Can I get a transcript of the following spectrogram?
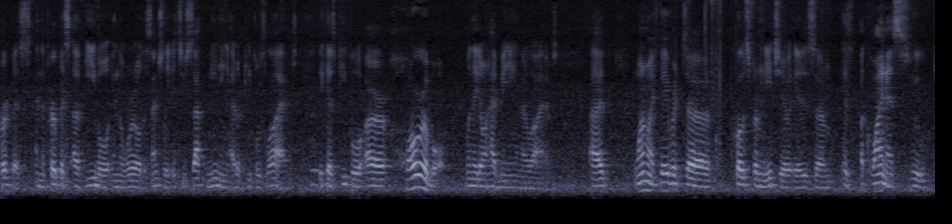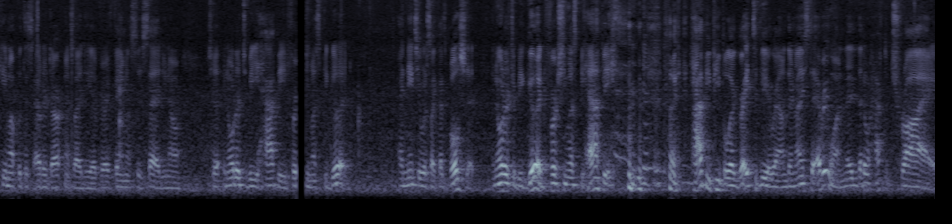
purpose and the purpose of evil in the world essentially is to suck meaning out of people's lives Mhm. because people are horrible when they don't have meaning in their lives. Uh, one of my favorite uh, quotes from Nietzsche is um, his Aquinas, who came up with this outer darkness idea, very famously said, you know, to, in order to be happy, first you must be good. And Nietzsche was like, that's bullshit. In order to be good, first you must be happy. like, happy people are great to be around. They're nice to everyone. They, they don't have to try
